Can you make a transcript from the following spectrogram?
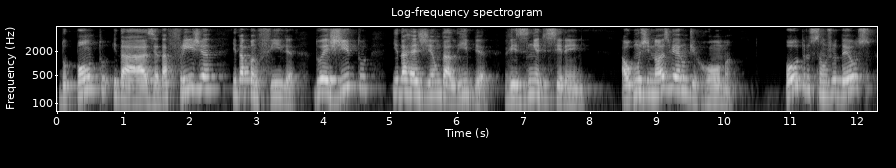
do Ponto e da Ásia, da Frígia e da Panfilha, do Egito e da região da Líbia, vizinha de Cirene Alguns de nós vieram de Roma, outros são judeus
